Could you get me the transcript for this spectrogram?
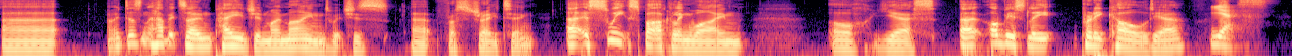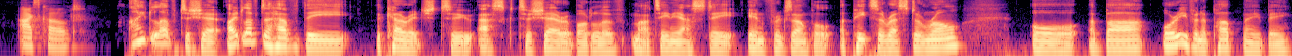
Uh, it doesn't have its own page in my mind, which is uh, frustrating. Uh, a sweet sparkling wine. Oh yes. Uh, obviously, pretty cold. Yeah. Yes. Ice cold. I'd love to share. I'd love to have the the courage to ask to share a bottle of Martini Asti in, for example, a pizza restaurant or a bar or even a pub, maybe.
